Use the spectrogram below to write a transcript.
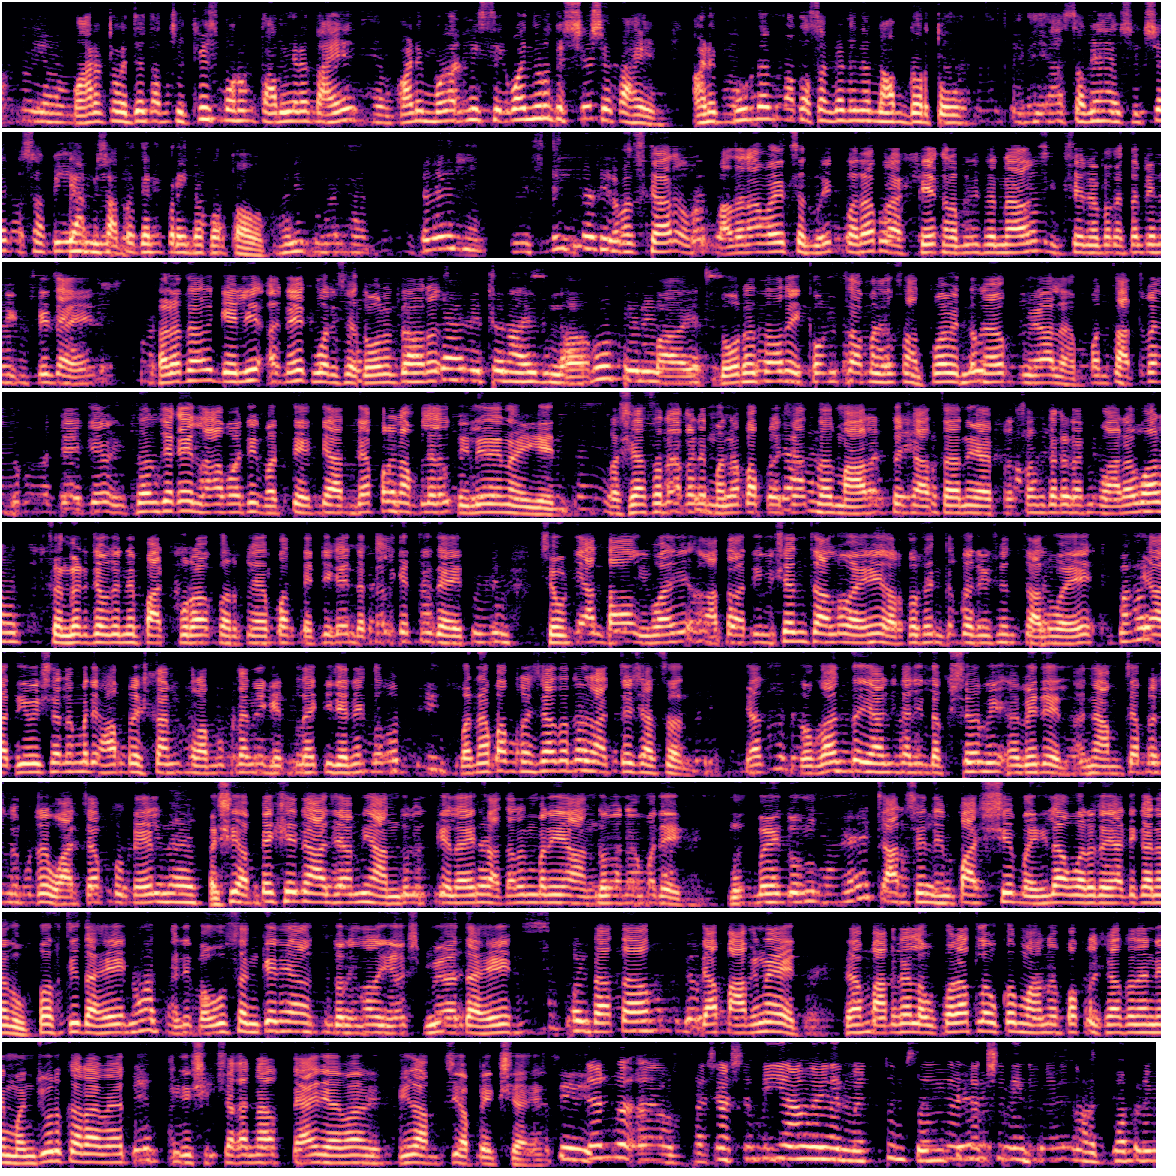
महाराष्ट्र राज्याचा चिटणीस म्हणून कार्यरत आहे आणि मुळात मी सेवानिवृत्त शिक्षक आहे आणि पूर्ण वेळ आता संघटनेचं काम करतो. आणि या सगळ्या शिक्षकासाठी आम्ही सातत्याने प्रयत्न करतो आहोत. नमस्कार माझं नाव आहे संदीप परब राष्ट्रीय कर्मचारी नाव शिक्षण विभागाचा मी नियुक्तीच आहे. खरं तर गेली अनेक वर्ष दोन हजार दोन हजार एकोणीसला आम्हाला सातवा वेतन आयोग मिळाला. पण सातव्या आयोगाचे जे इतर जे काही लाभ आणि भत्ते ते अद्यापर्यंत आपल्याला दिलेले नाहीयेत. प्रशासनाकडे मनपा प्रशासन महाराष्ट्र शासन प्रशासनाकडे आम्ही वारंवार संघटनेच्या वतीने पाठपुरावा करतोय. पण त्याची काही दखल घेतली आहे शेवटी आता हिवाळी आता अधिवेशन चालू आहे अर्थसंकल्प अधिवेशन चालू आहे. या अधिवेशनामध्ये हा प्रश्न आम्ही प्रामुख्याने घेतलाय की जेणेकरून मनपा प्रशासन आणि राज्य शासन या दोघांचं या ठिकाणी लक्ष वेधेल आणि आमच्या प्रश्न कुठे वाचा फुटेल अशी अपेक्षेने आज आम्ही आंदोलन केलं आहे. साधारणपणे या आंदोलनामध्ये मुंबईतून चारशे ते पाचशे महिला वर्ग या ठिकाणी उपस्थित आहे आणि बहुसंख्येने या आंदोलनाला यश मिळत आहे. पण आता ज्या मागण्या आहेत त्या मागण्या लवकरात लवकर महानपा प्रशासनाने मंजूर कराव्यात आणि शिक्षकांना न्याय द्यावा ही आमची अपेक्षा आहे. प्रशासन यावेळी तुमचं लक्ष दिलं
